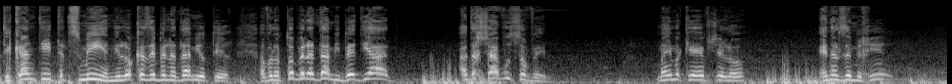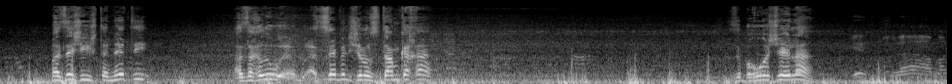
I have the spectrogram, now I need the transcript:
תיקנתי את עצמי, אני לא כזה בן אדם יותר. אבל אותו בן אדם איבד יד. עד עכשיו הוא סובל. מה עם הכאב שלו? אין על זה מחיר? מה זה שהשתניתי? אז אנחנו, הסבל שלו סתם ככה? זה ברור השאלה. כן, השאלה, אמרת,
